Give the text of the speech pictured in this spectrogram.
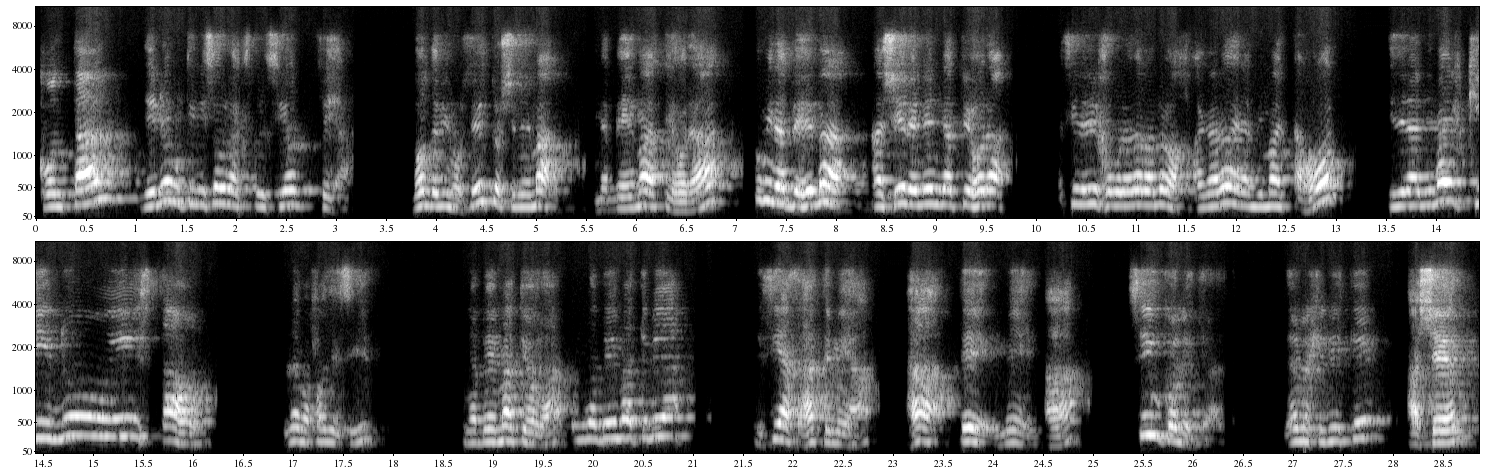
con tal de no utilizar una expresión fea. ¿Dónde vimos esto? Shenema, la behemá tehorá, o mira behemá, ayer en la tehorá. Así le dijo Boladaba Noah, agarrar el animal tahor y del animal que no es tahor. ¿No es más fácil decir? Una behemá tehorá, una behemá temea, decías a temea, a temea, cinco letras. Ya me escribiste ayer,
